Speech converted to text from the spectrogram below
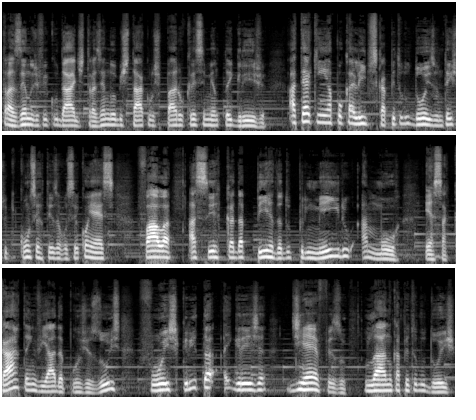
trazendo dificuldades, trazendo obstáculos para o crescimento da igreja. Até que em Apocalipse, capítulo 2, um texto que com certeza você conhece, fala acerca da perda do primeiro amor. Essa carta enviada por Jesus foi escrita à igreja de Éfeso, lá no capítulo 2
